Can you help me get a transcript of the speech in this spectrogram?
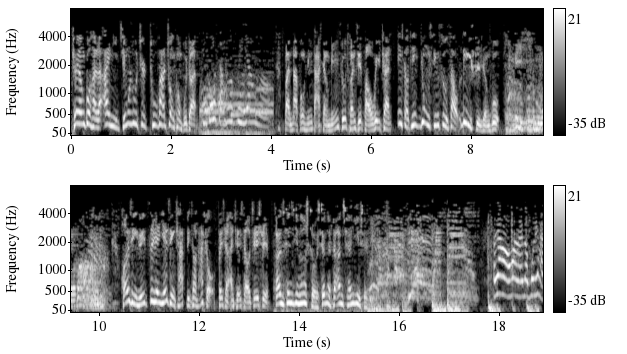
漂洋过海来爱你节目录制突发状况不断，我跟我想象的不一样呢。半大风云打响民族团结保卫战，印小天用心塑造历史人物。黄景瑜自认演警察比较拿手，分享安全小知识。安全技能首先呢是安全意识。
